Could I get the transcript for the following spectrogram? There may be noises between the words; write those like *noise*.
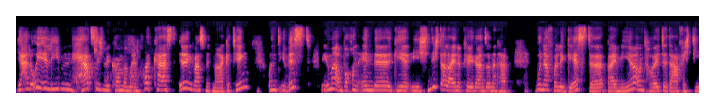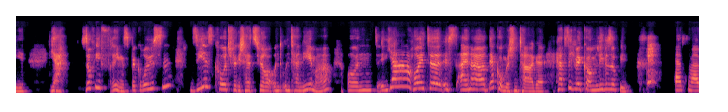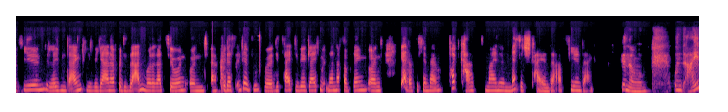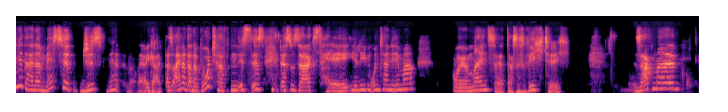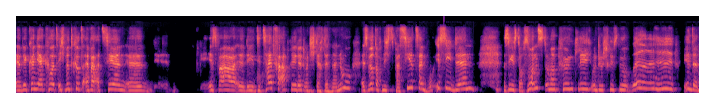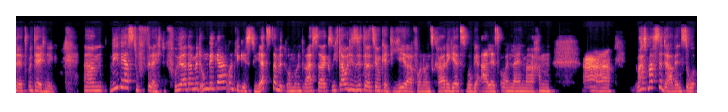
Ja, hallo ihr Lieben, herzlich willkommen in meinem Podcast Irgendwas mit Marketing. Und ihr wisst, wie immer am Wochenende gehe ich nicht alleine pilgern, sondern habe wundervolle Gäste bei mir. Und heute darf ich die, ja, Sophie Frings begrüßen. Sie ist Coach für Geschäftsführer und Unternehmer. Und ja, heute ist einer der komischen Tage. Herzlich willkommen, liebe Sophie. Erstmal vielen lieben Dank, liebe Jana, für diese Anmoderation und äh, für das Interview, für die Zeit, die wir gleich miteinander verbringen und ja, dass ich in deinem Podcast meine Message teilen darf. Vielen Dank. Genau. Und eine deiner Messages, ne, egal, also einer deiner Botschaften ist es, *laughs* dass du sagst, hey, ihr lieben Unternehmer, euer Mindset, das ist wichtig. Sag mal, äh, wir können ja kurz, ich würde kurz einfach erzählen, äh, es war äh, die, die Zeit verabredet und ich dachte, Nanu, es wird doch nichts passiert sein. Wo ist sie denn? Sie ist doch sonst immer pünktlich und du schriebst nur *laughs* Internet und Technik. Ähm, wie wärst du vielleicht früher damit umgegangen und wie gehst du jetzt damit um und was sagst du? Ich glaube, die Situation kennt jeder von uns, gerade jetzt, wo wir alles online machen. Ah, was machst du da, wenn es so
